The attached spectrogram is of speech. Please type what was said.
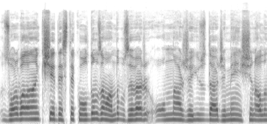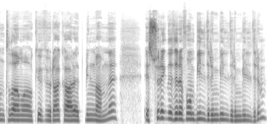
zorbalanan kişiye destek olduğum zaman da bu sefer onlarca, yüzlerce mention, alıntılama, küfür, hakaret bilmem ne. E, sürekli telefon bildirim, bildirim, bildirim.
